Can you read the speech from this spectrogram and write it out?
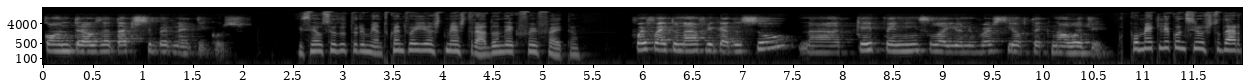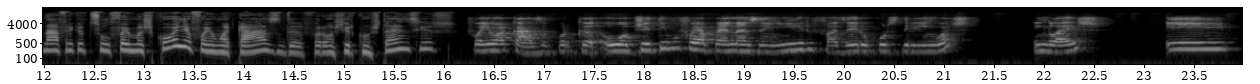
contra os ataques cibernéticos. Isso é o seu doutoramento. Quanto a este mestrado, onde é que foi feito? Foi feito na África do Sul, na Cape Peninsula University of Technology. Como é que lhe aconteceu estudar na África do Sul? Foi uma escolha? Foi um acaso? De, foram as circunstâncias? Foi um acaso, porque o objetivo foi apenas em ir fazer o curso de línguas, inglês, e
